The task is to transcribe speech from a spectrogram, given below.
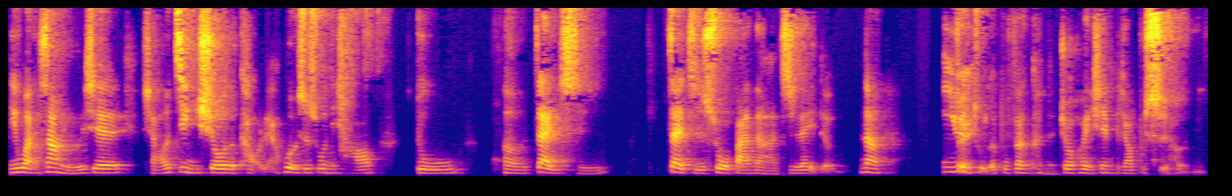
你晚上有一些想要进修的考量，或者是说你想要读呃在职在职硕班啊之类的，那医院组的部分可能就会先比较不适合你，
